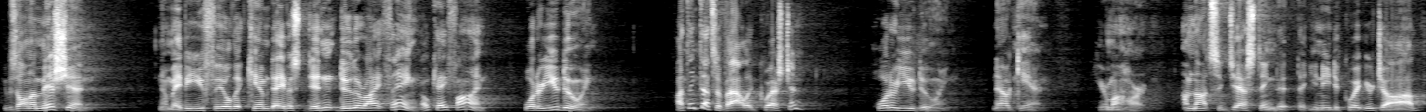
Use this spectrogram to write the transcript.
He was on a mission. Now, maybe you feel that Kim Davis didn't do the right thing. Okay, fine. What are you doing? I think that's a valid question. What are you doing? Now, again, hear my heart. I'm not suggesting that, that you need to quit your job,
